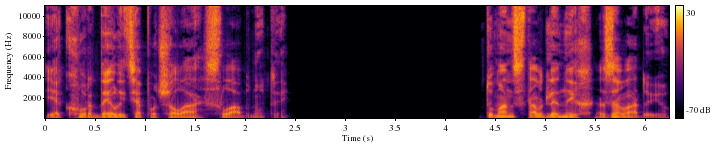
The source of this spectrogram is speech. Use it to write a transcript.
як хурделиця почала слабнути. Туман став для них завадою.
